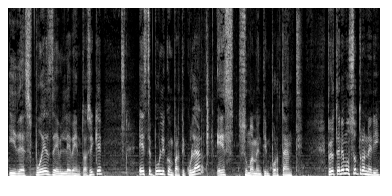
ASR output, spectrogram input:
y después del evento. Así que este público en particular es sumamente importante. Pero tenemos otro Neri,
